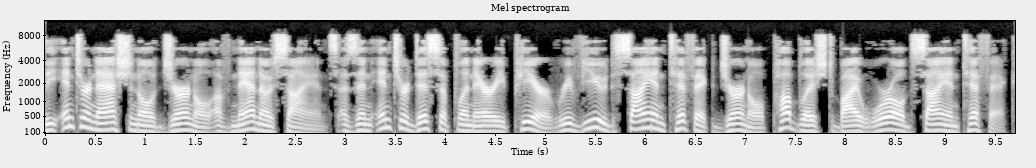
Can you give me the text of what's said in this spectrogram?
The International Journal of Nanoscience is an interdisciplinary peer-reviewed scientific journal published by World Scientific.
